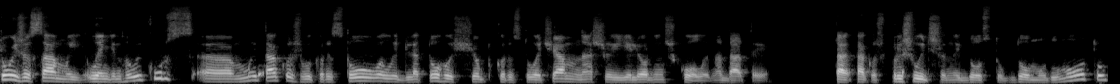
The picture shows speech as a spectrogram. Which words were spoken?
той же самий лендінговий курс е, ми також використовували для того, щоб користувачам нашої e-learning школи надати та, також пришвидшений доступ до Moodle Mode.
